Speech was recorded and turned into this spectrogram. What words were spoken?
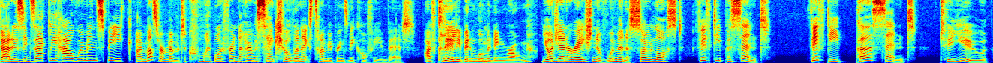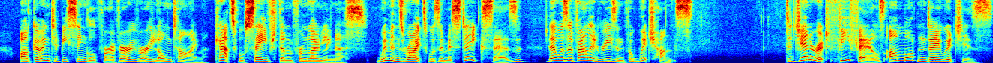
That is exactly how women speak. I must remember to call my boyfriend a homosexual the next time he brings me coffee in bed. I've clearly been womaning wrong. Your generation of women are so lost. 50%, 50% to you are going to be single for a very, very long time. Cats will save them from loneliness. Women's rights was a mistake, says. There was a valid reason for witch hunts. Degenerate fee-fails are modern day witches.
